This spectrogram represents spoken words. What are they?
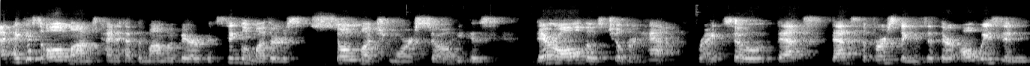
I, I guess all moms kind of have the mama bear, but single mothers so much more so because they're all those children have, right? So that's that's the first thing is that they're always in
